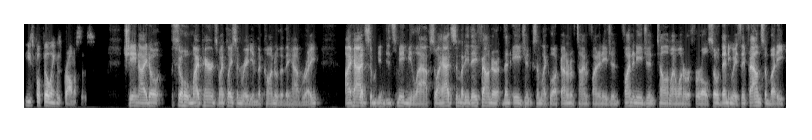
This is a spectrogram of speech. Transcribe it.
he's fulfilling his promises. Shane, I don't. So my parents, my place in Radium, the condo that they have, right? I had somebody, it's made me laugh. So I had somebody, they found a, an agent because I'm like, look, I don't have time to find an agent. Find an agent, tell them I want a referral. So, anyways, they found somebody.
